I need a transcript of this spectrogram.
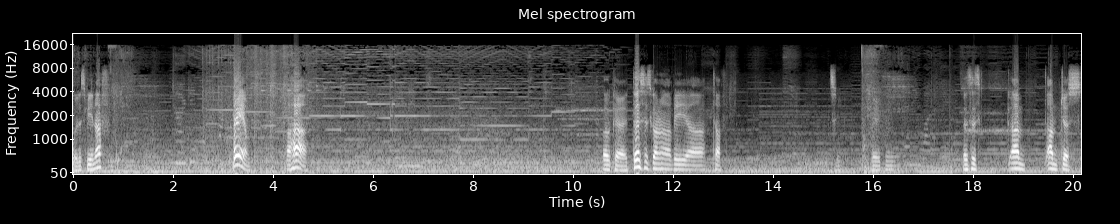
Will this be enough? Bam! Aha! Okay, this is gonna be uh, tough. Let's see. Maybe. This is. I'm. I'm just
